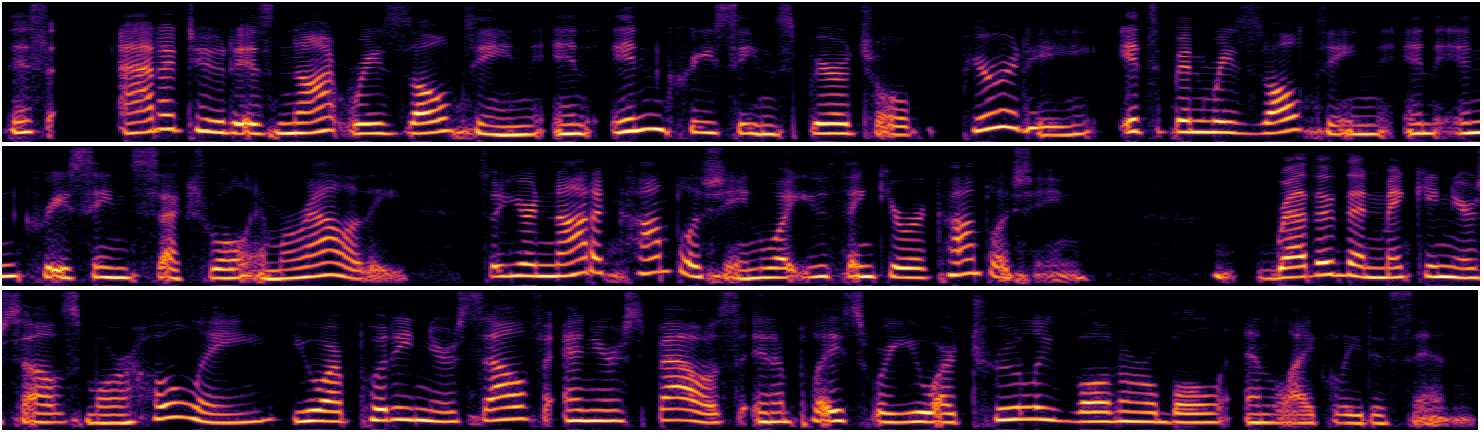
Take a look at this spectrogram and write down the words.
This attitude is not resulting in increasing spiritual purity, it's been resulting in increasing sexual immorality. So you're not accomplishing what you think you're accomplishing. Rather than making yourselves more holy, you are putting yourself and your spouse in a place where you are truly vulnerable and likely to sin.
